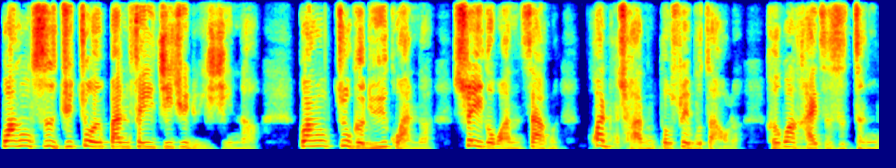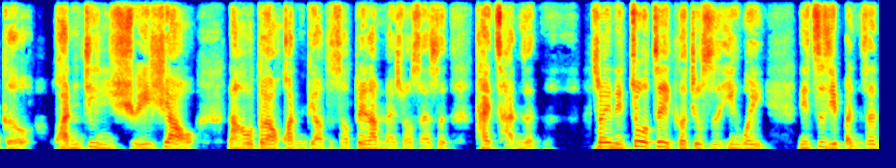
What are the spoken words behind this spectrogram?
光是去坐一班飞机去旅行了，光住个旅馆了，睡一个晚上换床都睡不着了，何况孩子是整个环境、学校，然后都要换掉的时候，对他们来说实在是太残忍了。所以你做这个，就是因为你自己本身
